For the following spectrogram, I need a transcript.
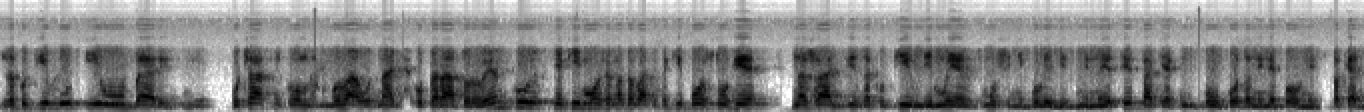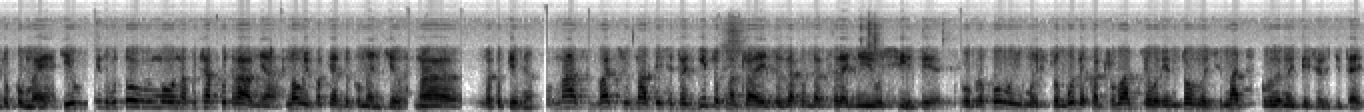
закупівлю і у березні. Учасником була одна оператор ринку, який може надавати такі послуги. На жаль, дві закупівлі ми змушені були відмінити, так як був поданий неповний пакет документів. Підготовимо на початку травня новий пакет документів на закупівлю. У нас 21 тисяча діток навчається в закладах середньої освіти. Обраховуємо, що буде харчуватися орієнтовно 17,5 тисяч дітей.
